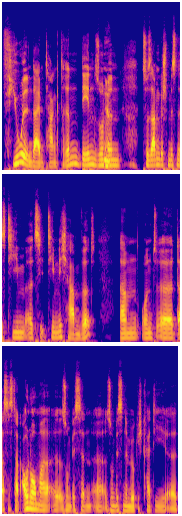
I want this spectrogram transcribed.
Fuel in deinem Tank drin, den so ein zusammengeschmissenes Team, äh, Team nicht haben wird. Ähm, und äh, das ist dann auch nochmal äh, so ein bisschen, äh, so ein bisschen eine Möglichkeit, die, äh,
